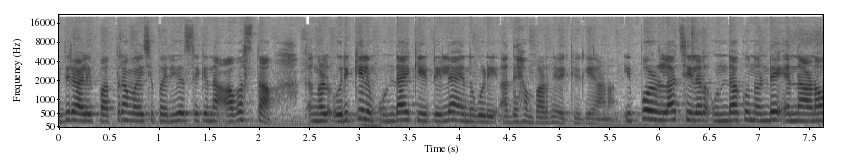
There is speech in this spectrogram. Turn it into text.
എതിരാളി പത്രം വായിച്ച് പരിഹസിക്കുന്ന അവസ്ഥ തങ്ങൾ ഒരിക്കലും ഉണ്ടാക്കിയിട്ടില്ല എന്നുകൂടി അദ്ദേഹം പറഞ്ഞു വെക്കുകയാണ്. ഇപ്പോഴുള്ള ചിലർ ഉണ്ടാക്കുന്നുണ്ട് എന്നാണോ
